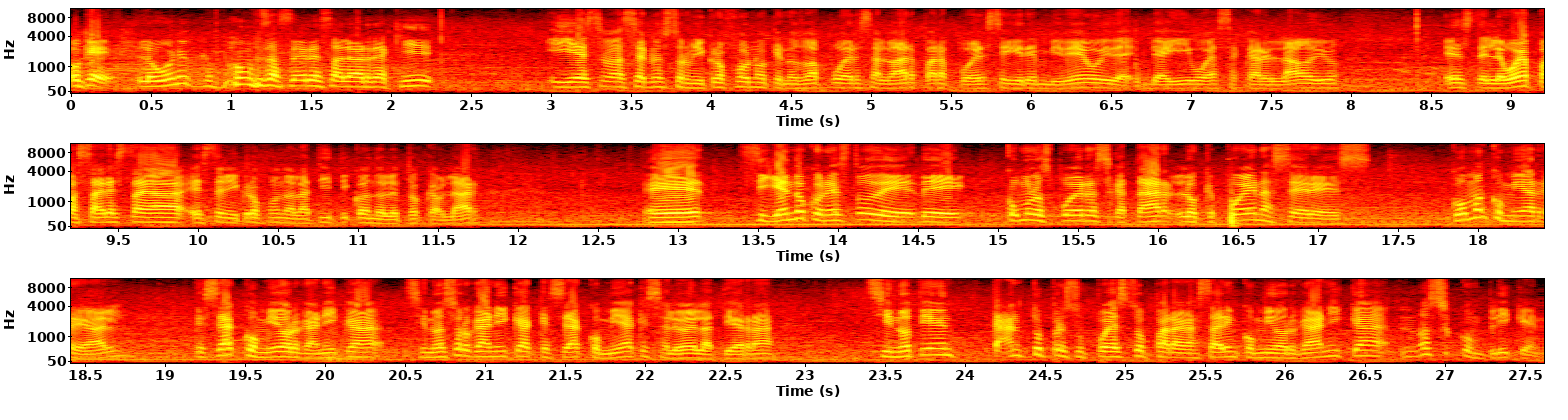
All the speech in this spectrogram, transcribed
Ok, lo único que podemos hacer es hablar de aquí y este va a ser nuestro micrófono que nos va a poder salvar para poder seguir en video y de, ahí voy a sacar el audio. Este, le voy a pasar esta, este micrófono a la Titi cuando le toque hablar. Eh, siguiendo con esto de, de, cómo los puede rescatar, lo que pueden hacer es coman comida real, que sea comida orgánica, si no es orgánica, que sea comida que salió de la tierra. Si no tienen tanto presupuesto para gastar en comida orgánica, no se compliquen.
